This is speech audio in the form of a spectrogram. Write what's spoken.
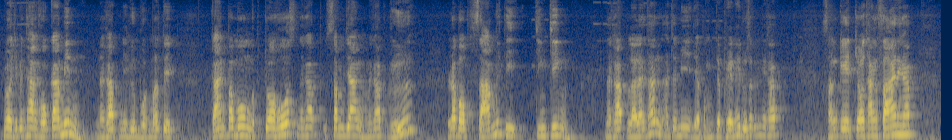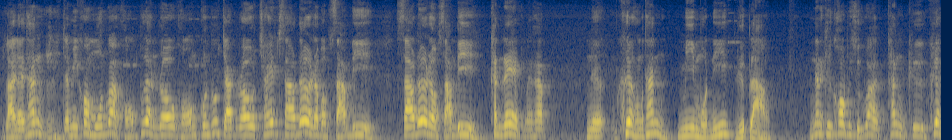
ไม่ว่าจะเป็นทางของการมินนะครับนี่คือผลมัลติก การประมงกับจอโฮสนะครับซัมยังนะครับหรือระบบ 3 มิติจริงๆนะครับหลายๆท่านอาจจะมีเดี๋ยวผมจะเพนให้ดูสักนิดนะครับ สังเกตจอทางซ้ายนะครับ หลายๆท่านจะมีข้อมูลว่าของเพื่อนเราของคนรู้จักเราใช้ซาวเดอร์ระบบ 3D ซาวเดอร์ระบบ 3D ขั้นแรกนะครับเนเครื่องของท่านมีโหมดนี้หรือเปล่า นั่นคือข้อพิสูจน์ว่าท่านคือเครื่อง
